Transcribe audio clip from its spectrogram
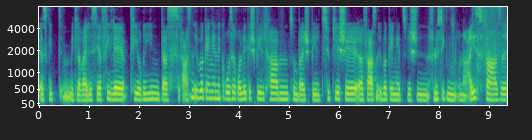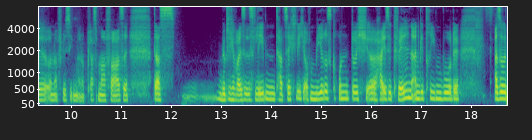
Es gibt mittlerweile sehr viele Theorien, dass Phasenübergänge eine große Rolle gespielt haben, zum Beispiel zyklische äh, Phasenübergänge zwischen flüssigen und einer Eisphase einer flüssigen und einer Plasmaphase, dass möglicherweise das Leben tatsächlich auf dem Meeresgrund durch äh, heiße Quellen angetrieben wurde. Also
